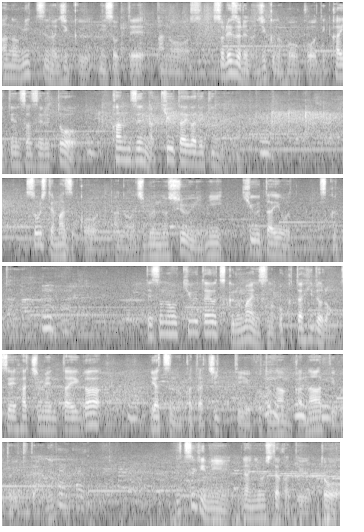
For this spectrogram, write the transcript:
うあの3つの軸に沿ってあのそそれぞれの軸の方向で回転させると完全な球体ができるのよね。うん。そうしてまずこうあの自分の周囲に球体を作ったのよ。うんうん。でその球体を作る前にそのオクタヒドロン正八面体がやつの形っていうことなんかなっていうことを言ってたよね。はい。で次に何をしたかというと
